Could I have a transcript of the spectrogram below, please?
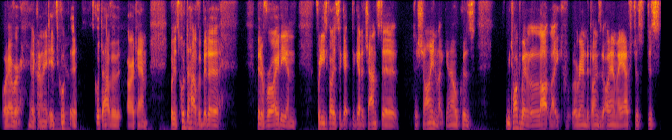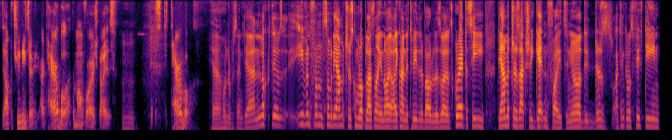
whatever. Like, Artem, it's good yeah. to it's good to have a Artem, but it's good to have a bit of bit of variety, and for these guys to get to get a chance to to shine, like you know, because we talked about it a lot, like around the times of the IMMAF. Just this, the opportunities are, are terrible at the moment for Irish guys. Mhm. It's terrible. Yeah, hundred percent. Yeah, and look, there's even from some of the amateurs coming up last night. You know, I, I kind of tweeted about it as well. It's great to see the amateurs actually getting fights. And you know, there's I think there was fifteen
